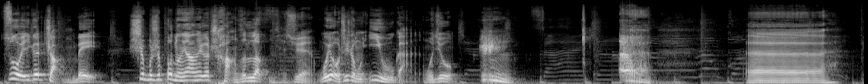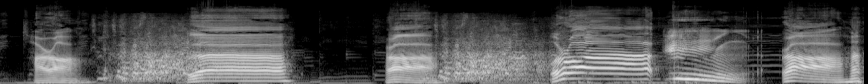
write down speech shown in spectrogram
作为一个长辈，是不是不能让这个场子冷下去？我有这种义务感，我就，呃，孩儿啊，哥，是吧？我说，是吧？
